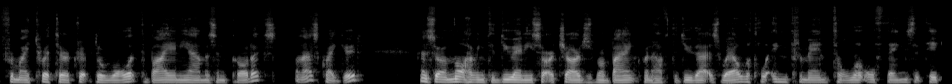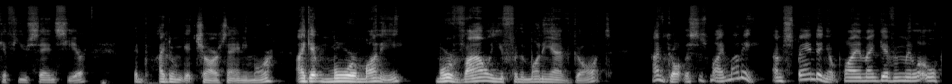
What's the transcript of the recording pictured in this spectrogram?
for my Twitter crypto wallet to buy any Amazon products. Well, that's quite good. And so I'm not having to do any sort of charges with my bank when I have to do that as well. Little incremental little things that take a few cents here. I don't get charged anymore. I get more money, more value for the money I've got. I've got this is my money. I'm spending it. Why am I giving me little?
